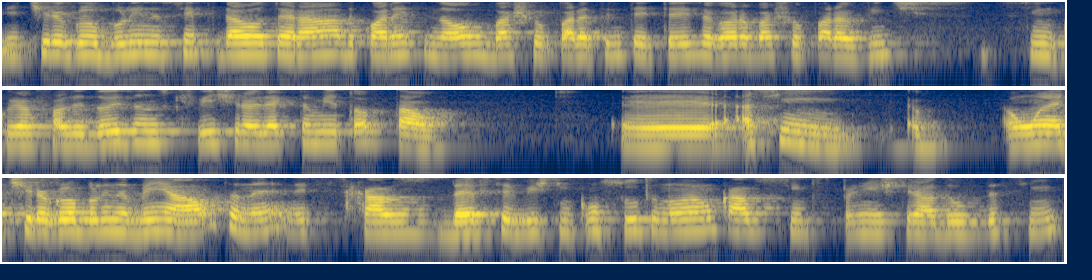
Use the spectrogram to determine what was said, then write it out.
Minha tireoglobulina sempre dava alterada, 49, baixou para 33, agora baixou para 25. Já faz dois anos que fiz tireoidectomia total. É, assim, é uma tireoglobulina bem alta, né? Nesses casos deve ser visto em consulta, não é um caso simples para a gente tirar dúvida sim.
